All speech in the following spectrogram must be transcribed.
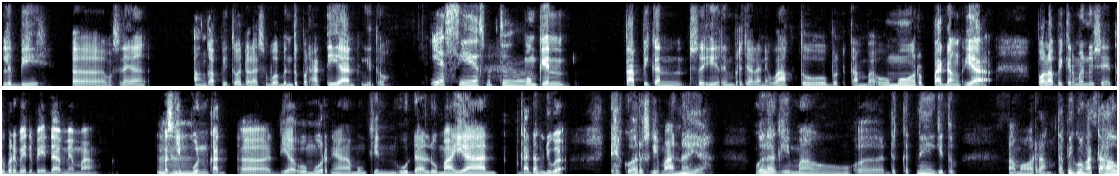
lebih, eh, maksudnya anggap itu adalah sebuah bentuk perhatian gitu. yes yes betul. Mungkin tapi kan seiring berjalannya waktu, bertambah umur, padang ya pola pikir manusia itu berbeda-beda memang. Meskipun kad- eh, dia umurnya mungkin udah lumayan, kadang juga eh gue harus gimana ya? Gue lagi mau eh, deket nih gitu sama orang, tapi gue nggak tahu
